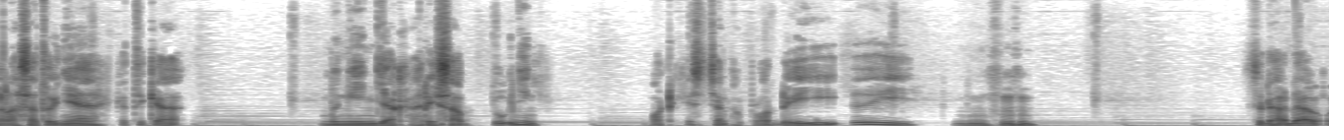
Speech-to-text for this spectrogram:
Salah satunya ketika menginjak hari Sabtu nih podcast jangan upload deh sudah ada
